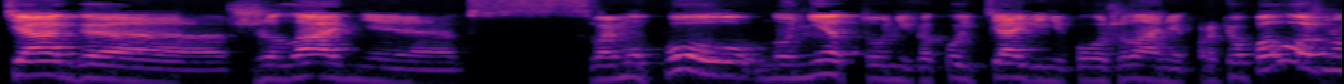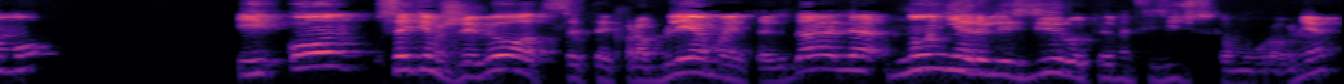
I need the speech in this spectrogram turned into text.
тяга, желание к своему полу, но нету никакой тяги, никакого желания к противоположному, и он с этим живет, с этой проблемой и так далее, но не реализирует ее на физическом уровне,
